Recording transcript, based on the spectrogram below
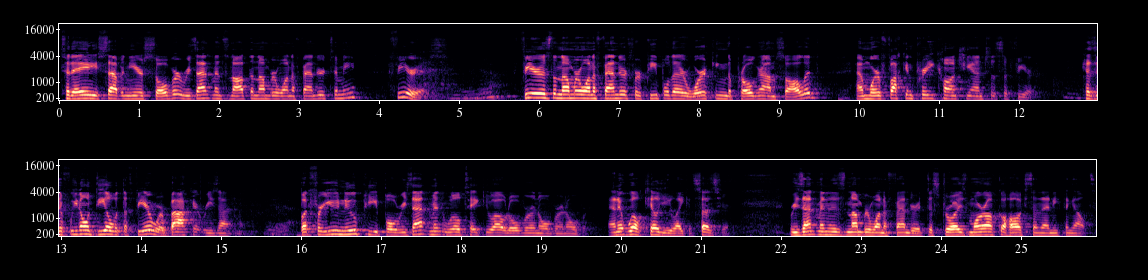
Today, seven years sober, resentment's not the number one offender to me. Fear is. Fear is the number one offender for people that are working the program solid, and we're fucking pretty conscientious of fear. Because if we don't deal with the fear, we're back at resentment. But for you new people, resentment will take you out over and over and over. And it will kill you, like it says here. Resentment is number one offender. It destroys more alcoholics than anything else.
